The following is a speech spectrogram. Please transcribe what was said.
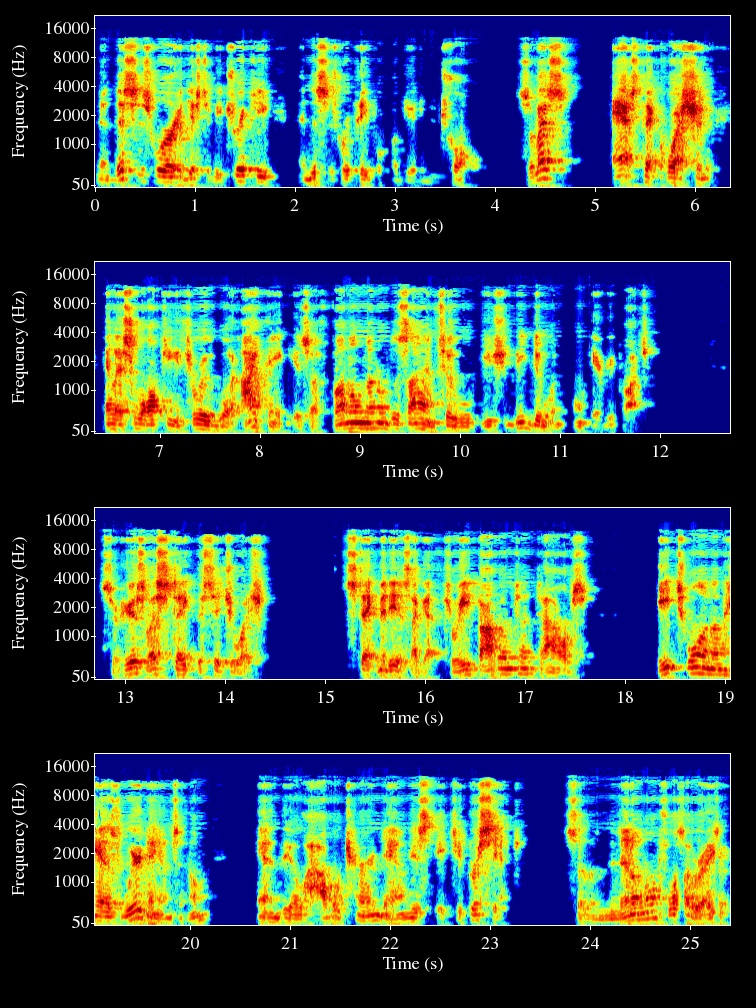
Now this is where it gets to be tricky and this is where people are getting in trouble. So let's ask that question and let's walk you through what I think is a fundamental design tool you should be doing on every project. So here's, let's take the situation. Statement is, I got three 500 ton towers. Each one of them has weir dams in them and the allowable turn down is 80%. So the minimum flow rate for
